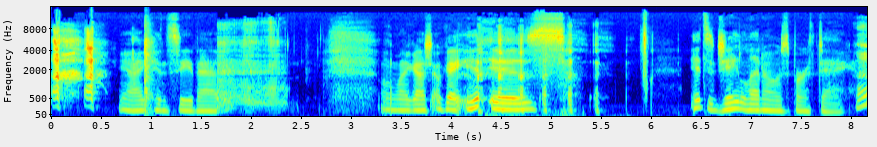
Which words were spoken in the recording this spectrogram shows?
yeah, I can see that. Oh my gosh. Okay, it is. It's Jay Leno's birthday. Oh,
